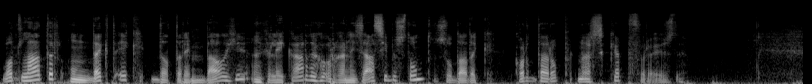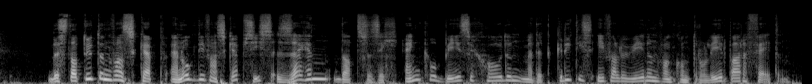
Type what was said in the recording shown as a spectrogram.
Wat later ontdekte ik dat er in België een gelijkaardige organisatie bestond, zodat ik kort daarop naar SCEP verhuisde. De statuten van SCEP en ook die van Skepsis zeggen dat ze zich enkel bezighouden met het kritisch evalueren van controleerbare feiten.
